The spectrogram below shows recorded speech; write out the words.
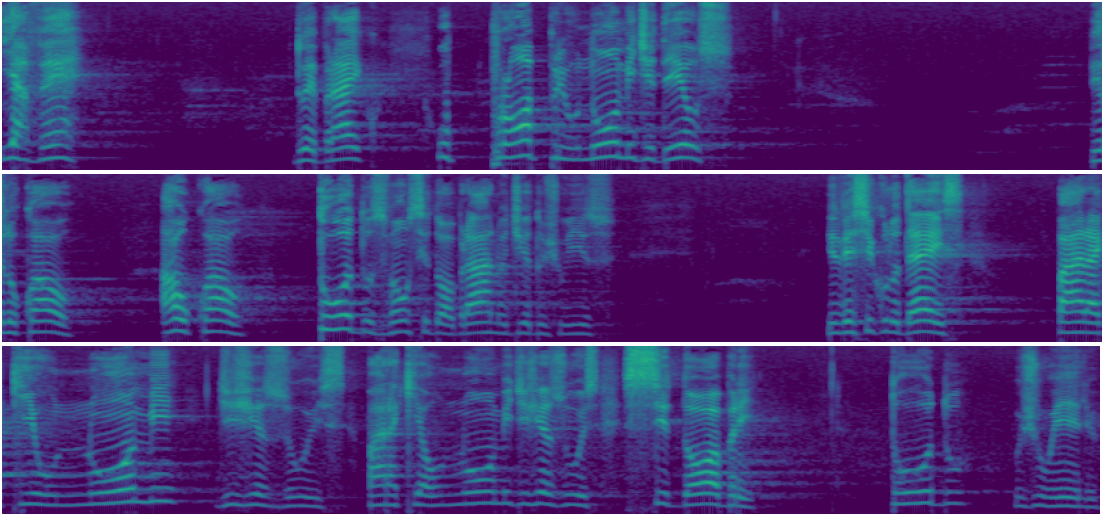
Yahvé, do hebraico, o próprio nome de Deus pelo qual, ao qual todos vão se dobrar no dia do juízo. E no versículo 10, para que o nome de Jesus, para que ao nome de Jesus se dobre todo o joelho.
